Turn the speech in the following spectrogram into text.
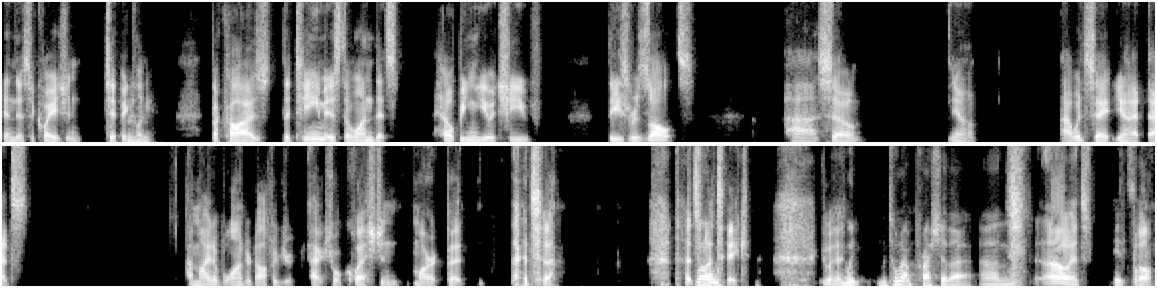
in this equation typically, mm-hmm. because the team is the one that's helping you achieve these results. Uh, so you know, I would say, you know, that's, I might have wandered off of your actual question, Mark, but that's a, that's well, my take. Go ahead. We're, we're, talking about pressure there. Um, oh, it's, it's, well,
